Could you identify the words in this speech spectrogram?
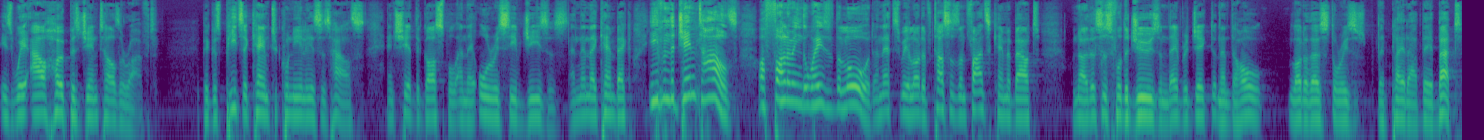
is where our hope as Gentiles arrived. Because Peter came to Cornelius' house and shared the gospel, and they all received Jesus. And then they came back. Even the Gentiles are following the ways of the Lord. And that's where a lot of tussles and fights came about. No, this is for the Jews, and they've rejected, and the whole lot of those stories that played out there. But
